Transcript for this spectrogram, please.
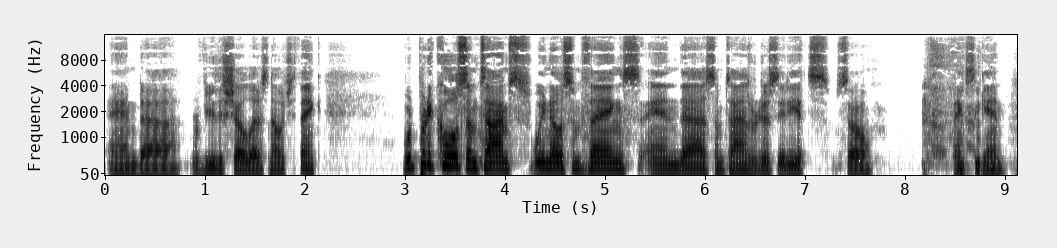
and uh, review the show. Let us know what you think. We're pretty cool sometimes. We know some things, and uh, sometimes we're just idiots. So thanks again.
